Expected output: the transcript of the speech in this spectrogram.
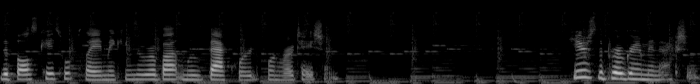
the false case will play making the robot move backward one rotation. Here's the program in action.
